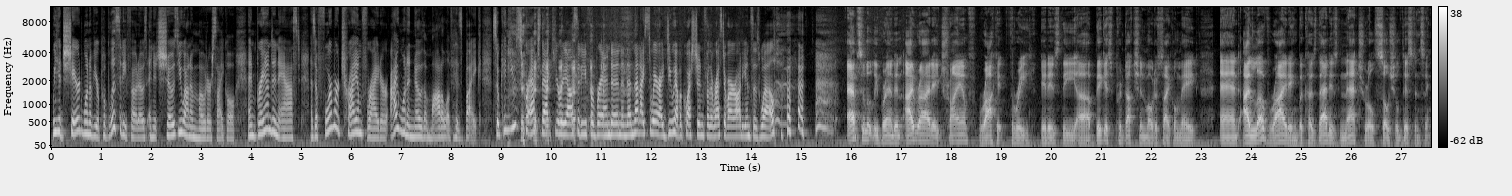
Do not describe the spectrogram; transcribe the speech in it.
we had shared one of your publicity photos, and it shows you on a motorcycle. And Brandon asked, as a former former Triumph rider, I want to know the model of his bike. So can you scratch that curiosity for Brandon? And then, then I swear I do have a question for the rest of our audience as well. Absolutely, Brandon. I ride a Triumph Rocket 3. It is the uh, biggest production motorcycle made. And I love riding because that is natural social distancing,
